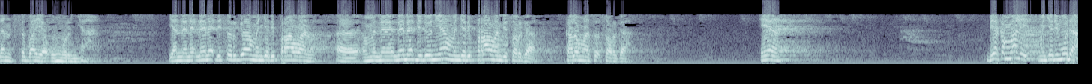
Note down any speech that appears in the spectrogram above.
dan sebaya umurnya. Yang nenek-nenek di surga menjadi perawan, uh, nenek-nenek di dunia menjadi perawan di surga kalau masuk surga. Iya. Dia kembali menjadi muda.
